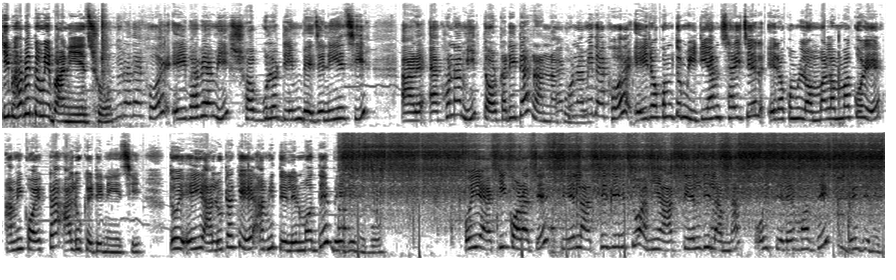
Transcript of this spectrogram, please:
কীভাবে তুমি বানিয়েছো। বন্ধুরা, দেখো, এইভাবে আমি সবগুলো ডিম ভেজে নিয়েছি। আর এখন আমি তরকারিটা রান্না করব। এখন আমি দেখো এই রকম তো মিডিয়াম সাইজের এরকম লম্বা লম্বা করে আমি কয়েকটা আলু কেটে নিয়েছি। তো এই আলুটাকে আমি তেলের মধ্যে ভেজে নেব। ওই একই কড়াতে তেল আছে যেহেতু আমি আর তেল দিলাম না ওই তেলের মধ্যেই ভেজে নেব।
